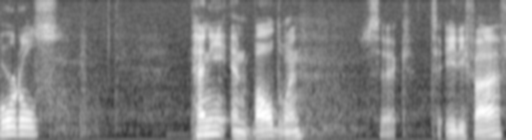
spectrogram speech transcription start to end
Bortles. Penny and Baldwin, sick, to 85.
